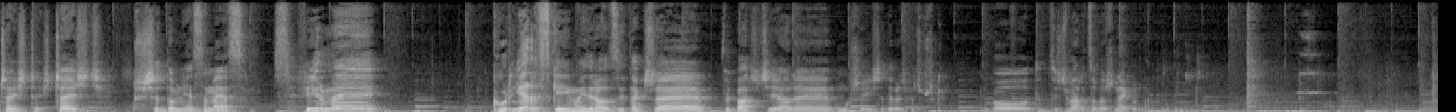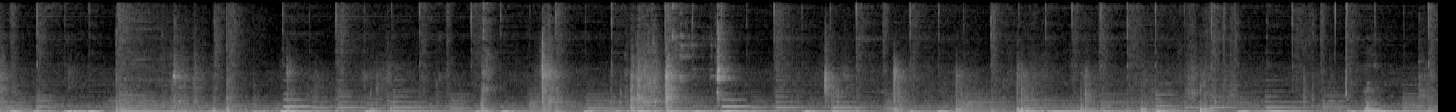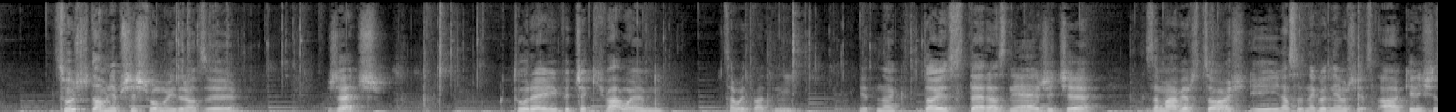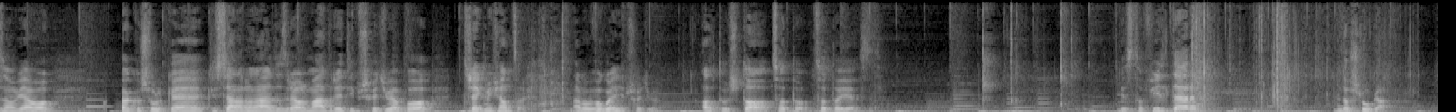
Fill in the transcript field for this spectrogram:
Cześć, cześć, cześć. Przyszedł do mnie SMS z firmy kurierskiej, moi drodzy. Także wybaczcie, ale muszę iść odebrać paczuszkę, bo to coś bardzo ważnego dla mnie. Cóż do mnie przyszło, moi drodzy? Rzecz, której wyczekiwałem całe dwa dni. Jednak to jest teraz, nie? Życie. Zamawiasz coś i następnego dnia już jest. A kiedyś się zamawiało k***a, koszulkę Cristiano Ronaldo z Real Madryt i przychodziła po trzech miesiącach. Albo w ogóle nie przychodziła. Otóż to, co to, co to jest? Jest to filtr do szluga.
